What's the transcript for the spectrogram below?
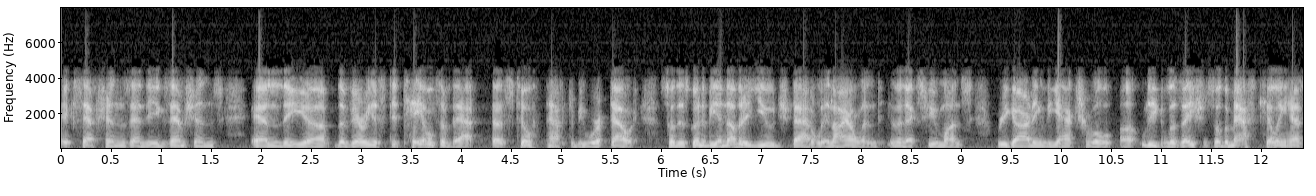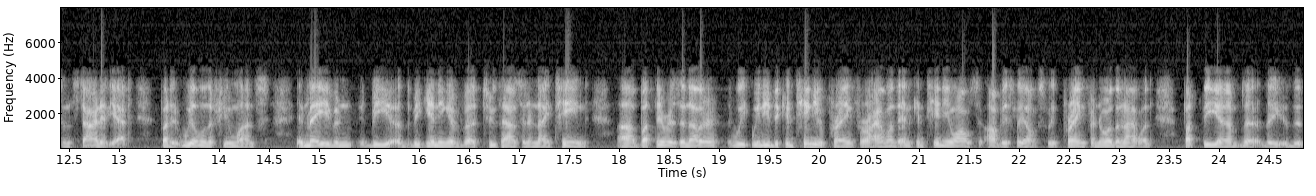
exceptions and the exemptions and the uh, the various details of that uh, still have to be worked out. So there's going to be another huge battle in Ireland in the next few months regarding the actual legalization. So the mass killing hasn't started yet, but it will in a few months. It may even be at the beginning of uh, 2019. Uh, but there is another. We, we need to continue praying for Ireland and continue also, obviously obviously praying for Northern Ireland. But the, um, the, the,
